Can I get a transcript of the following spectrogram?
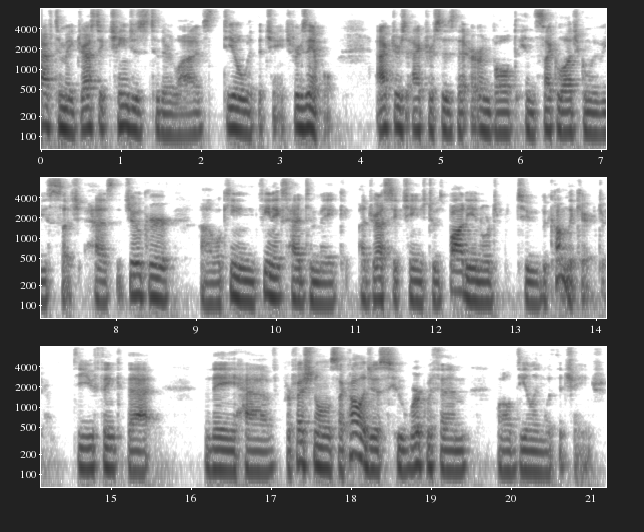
have to make drastic changes to their lives deal with the change. For example, actors, actresses that are involved in psychological movies such as The Joker, uh, Joaquin Phoenix had to make a drastic change to his body in order to become the character. Do you think that they have professional psychologists who work with them while dealing with the change?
